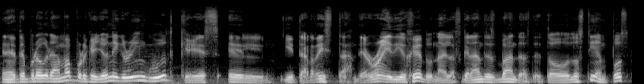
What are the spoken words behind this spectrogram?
en este programa, porque Johnny Greenwood, que es el guitarrista de Radiohead, una de las grandes bandas de todos los tiempos,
